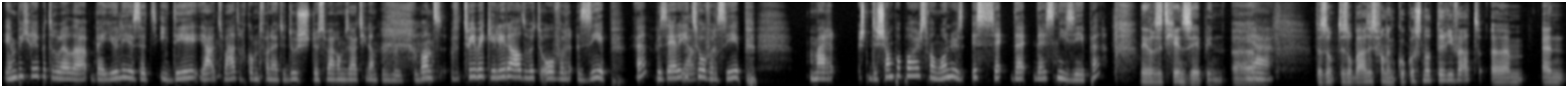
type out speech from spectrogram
inbegrepen. Terwijl eh, bij jullie is het idee, ja, het water komt vanuit de douche. Dus waarom zou je dan... Want twee weken geleden hadden we het over zeep. Hè? We zeiden Ja. iets over zeep. Maar de shampoo bars van Wonders, is, ze- dat, dat is niet zeep, hè? Nee, er zit geen zeep in. Ehm, ja. Het is op, het is op basis van een kokosnoodderivaat. Ehm, en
